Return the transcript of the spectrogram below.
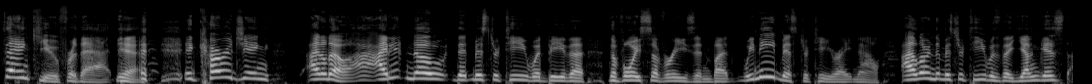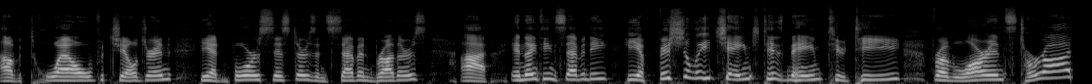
Thank you for that. Yeah. Encouraging I don't know. I, I, didn't know that Mr. T would be the, the voice of reason, but we need Mr. T right now. I learned that Mr. T was the youngest of 12 children. He had four sisters and seven brothers. Uh, in 1970, he officially changed his name to T from Laurence Tureaud,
